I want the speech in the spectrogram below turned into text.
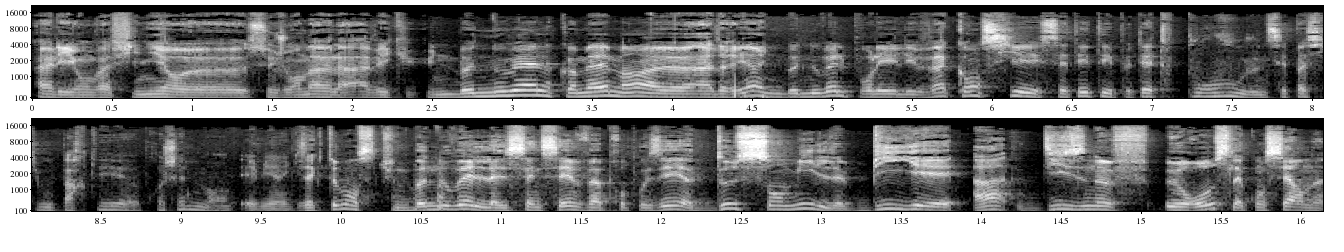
Allez, on va finir euh, ce journal avec une bonne nouvelle quand même. Hein, euh, Adrien, une bonne nouvelle pour les, vacanciers cet été, peut-être pour vous. Je ne sais pas si vous partez euh, prochainement. Eh bien, exactement, c'est une bonne nouvelle. La SNCF va proposer 200 000 billets à 19 euros. Cela concerne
